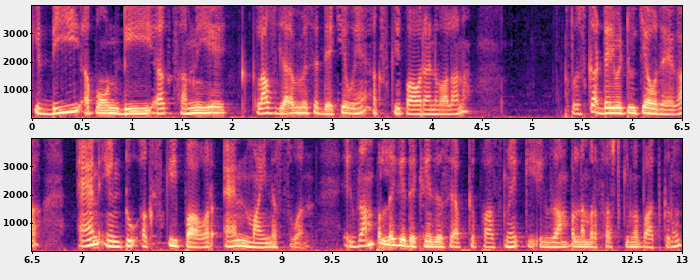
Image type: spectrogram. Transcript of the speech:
कि डी अपॉन डी एक्स हमने ये क्लास ग्यारह में से देखे हुए हैं एक्स की पावर एन वाला ना? तो इसका डेरिवेटिव क्या हो जाएगा? एन इंटू एक्स की power n minus one example लेके देखें, जैसे आपके पास में कि एग्ज़ाम्पल नंबर फ़र्स्ट की मैं बात करूँ।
